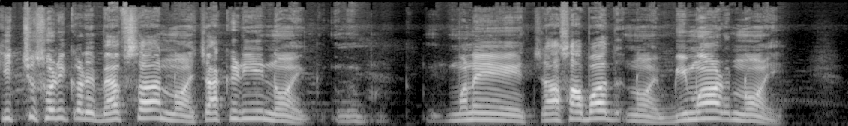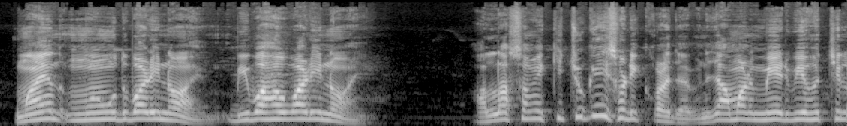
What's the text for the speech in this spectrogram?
কিচ্ছু শরিক করে, ব্যবসা নয়, চাকরি নয় মানে চাষাবাদ নয়, বিমার নয়, মায়ের মৌদ বাড়ি নয়, বিবাহ বাড়ি নয়। আল্লাহর সঙ্গে কিছুকেই শরিক করা যাবে না। যে আমার মেয়ের বিয়ে হচ্ছিল,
